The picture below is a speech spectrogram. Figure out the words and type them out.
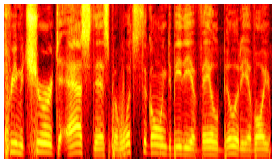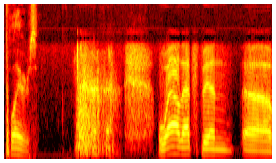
premature to ask this, but what's the, going to be the availability of all your players? Well, that's been uh,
